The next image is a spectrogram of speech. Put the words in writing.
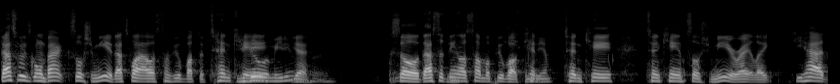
That's what is going back. Social media. That's why I was telling people about the 10k. You deal with Medium? Yeah. or- So that's the thing I was talking about people about Medium. 10, 10k, 10k in social media, right? Like he had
